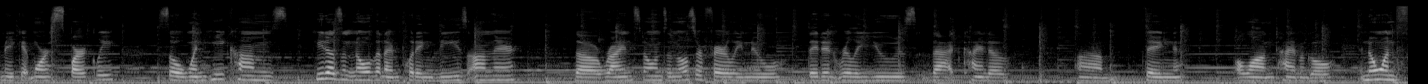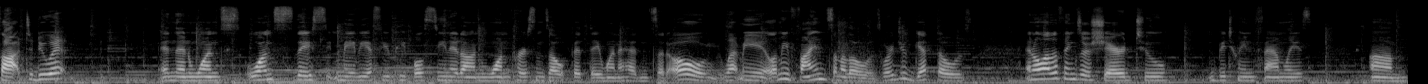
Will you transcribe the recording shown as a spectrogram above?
make it more sparkly. So when he comes, he doesn't know that I'm putting these on there, the rhinestones, and those are fairly new. They didn't really use that kind of um, thing a long time ago. And no one thought to do it, and then once once they see, maybe a few people seen it on one person's outfit, they went ahead and said, "Oh, let me let me find some of those. Where'd you get those?" And a lot of things are shared too between families. Um,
